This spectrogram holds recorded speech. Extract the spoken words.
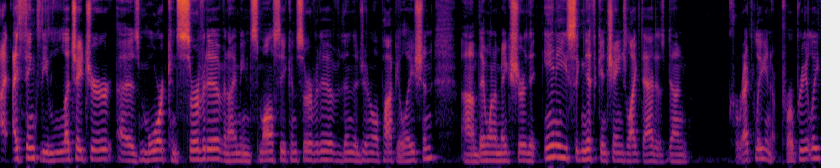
I, I think the legislature is more conservative, and I mean small c conservative, than the general population. Um, they want to make sure that any significant change like that is done correctly and appropriately.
